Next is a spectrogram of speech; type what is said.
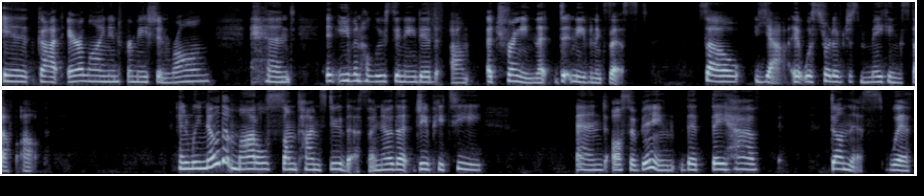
it got airline information wrong, and it even hallucinated um, a train that didn't even exist. So, yeah, it was sort of just making stuff up. And we know that models sometimes do this. I know that GPT and also Bing that they have done this with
